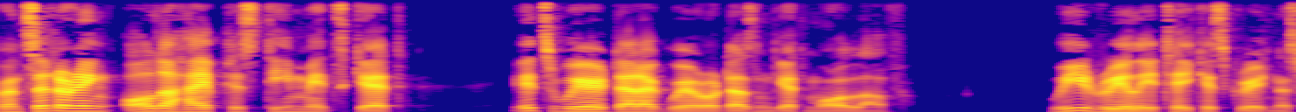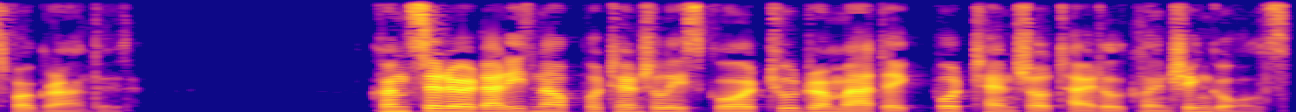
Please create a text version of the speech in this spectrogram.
Considering all the hype his teammates get, it's weird that Aguero doesn't get more love. We really take his greatness for granted. Consider that he's now potentially scored two dramatic potential title clinching goals.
